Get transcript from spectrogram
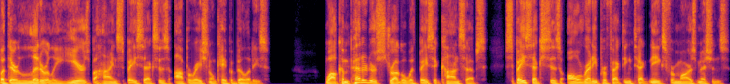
but they're literally years behind SpaceX's operational capabilities. While competitors struggle with basic concepts, SpaceX is already perfecting techniques for Mars missions.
